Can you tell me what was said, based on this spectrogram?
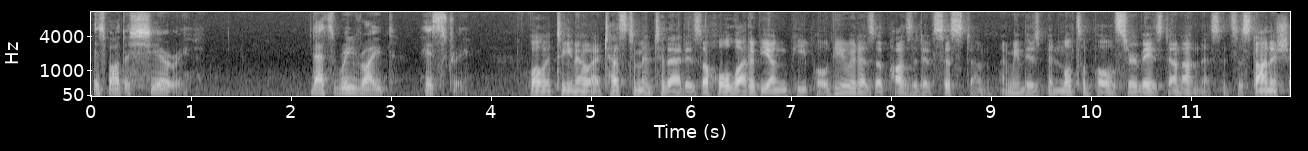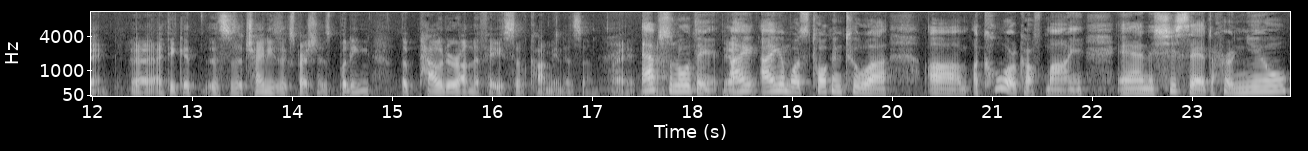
is about sharing. That's rewrite history. Well, it, you know, a testament to that is a whole lot of young people view it as a positive system. I mean, there's been multiple surveys done on this. It's astonishing. Uh, I think it, this is a Chinese expression, is putting the powder on the face of communism, right? Absolutely. Yeah. I, I was talking to a, um, a coworker of mine, and she said her new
